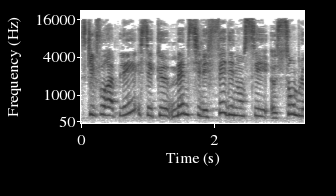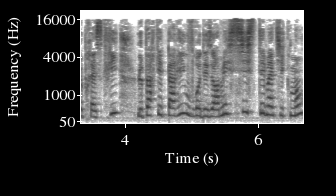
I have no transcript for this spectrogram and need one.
Ce qu'il faut rappeler, c'est que même si les faits dénoncés euh, semblent prescrits, le parquet de Paris ouvre désormais systématiquement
